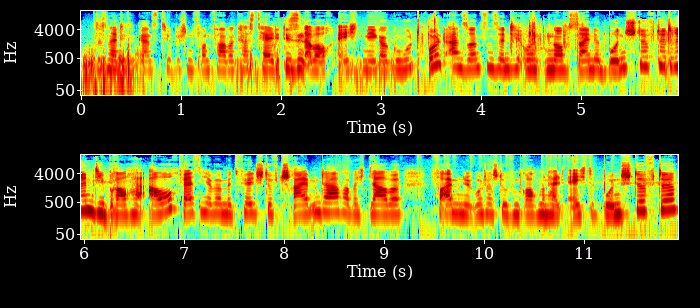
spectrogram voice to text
Das sind halt diese ganz typischen von Faber-Castell. Die sind aber auch echt mega gut. Und ansonsten sind hier unten noch seine Buntstifte drin. Die braucht er auch. Ich weiß nicht, ob er mit Filzstift schreiben darf, aber ich glaube, vor allem in den Unterstufen braucht man halt echt Buntstifte,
